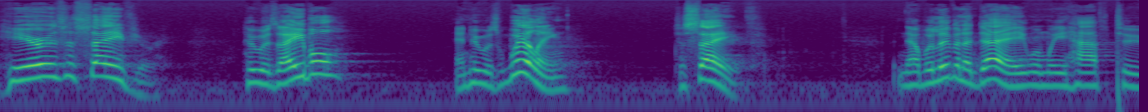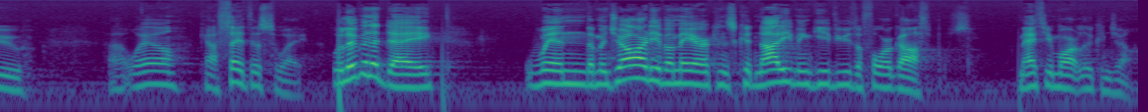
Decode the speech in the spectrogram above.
Here is a Savior who is able and who is willing to save. Now, we live in a day when we have to, uh, well, can I say it this way? We live in a day when the majority of Americans could not even give you the four Gospels Matthew, Mark, Luke, and John.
